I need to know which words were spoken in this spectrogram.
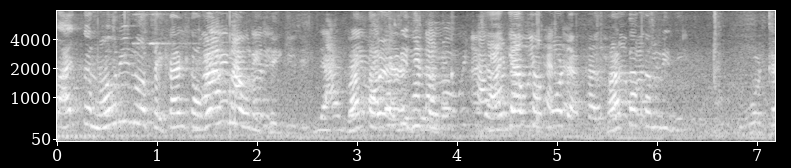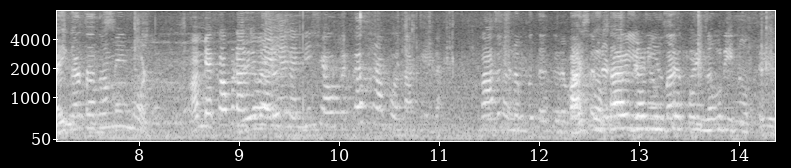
આજ તો નવરી નો થઈ. કાલ તો નવરી થઈ ગઈ. વાર્તા કરી દીધી. વાર્તા કરી દીધી. મોડ ગાતા તમે મોડ અમે કપડાં ધોયા એને નીચે ઉપર કચરા પોતા કર્યા. વાસણ પોતા કર્યા. વાસણ તો સારી જણી છે કોઈ નવરી ન થઈ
